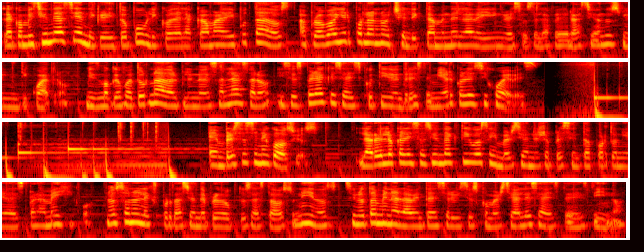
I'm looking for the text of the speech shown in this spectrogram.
la Comisión de Hacienda y Crédito Público de la Cámara de Diputados aprobó ayer por la noche el dictamen de la Ley de Ingresos de la Federación 2024, mismo que fue turnado al Pleno de San Lázaro y se espera que sea discutido entre este miércoles y jueves. Empresas y negocios. La relocalización de activos e inversiones representa oportunidades para México, no solo en la exportación de productos a Estados Unidos, sino también en la venta de servicios comerciales a este destino,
